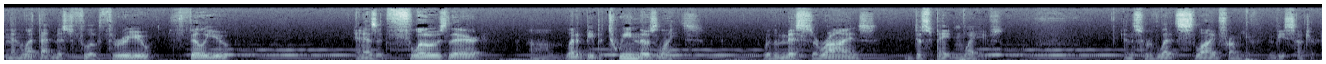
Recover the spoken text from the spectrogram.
and then let that mist flow through you, fill you, and as it flows there, um, let it be between those lights, where the mists arise, dissipate in waves, and sort of let it slide from you and be centered.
